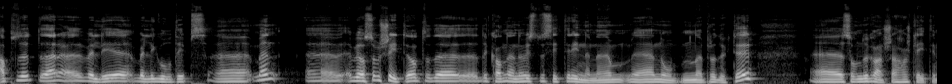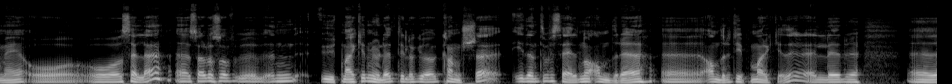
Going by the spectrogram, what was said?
absolutt, det der er veldig, veldig gode tips. Eh, men jeg vil også skyte inn at det, det, kan hende hvis du sitter inne med, noen produkter, som du kanskje har slitt med å, å, selge, eh, så er det også en utmerket mulighet til å kanskje identifisere noen andre, eh, andre typer markeder, eller eh,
